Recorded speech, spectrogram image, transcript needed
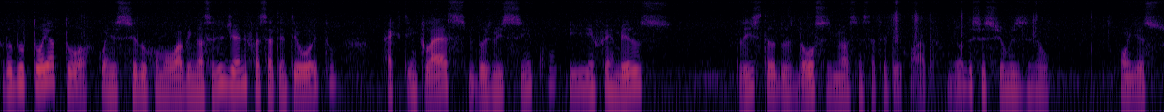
produtor e ator, conhecido como A Vingança de Jennifer, 78, Acting Class, 2005 e Enfermeiros Lista dos Doces, 1974. Nenhum desses filmes eu conheço.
